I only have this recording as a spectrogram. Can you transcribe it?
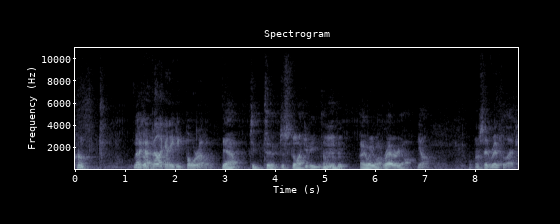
Huh. Like I feel like I need to eat four of them. Yeah, to, to just feel like you've eaten something. Mhm. Hey, what do you want, red or y'all? Y'all. I said red for last.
